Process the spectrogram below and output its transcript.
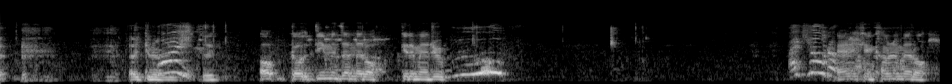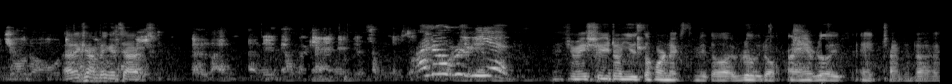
I can understand. Oh, go demons at middle. Get him, Andrew. Whoop. I killed him. Anakin, come to middle. He killed the whole Anakin, I'm being attacked. Because I, I need to come back and I need to get some of those. I know where he is. Andrew, make sure you don't use the horn next to me, though. I really don't. I ain't really ain't trying to die.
